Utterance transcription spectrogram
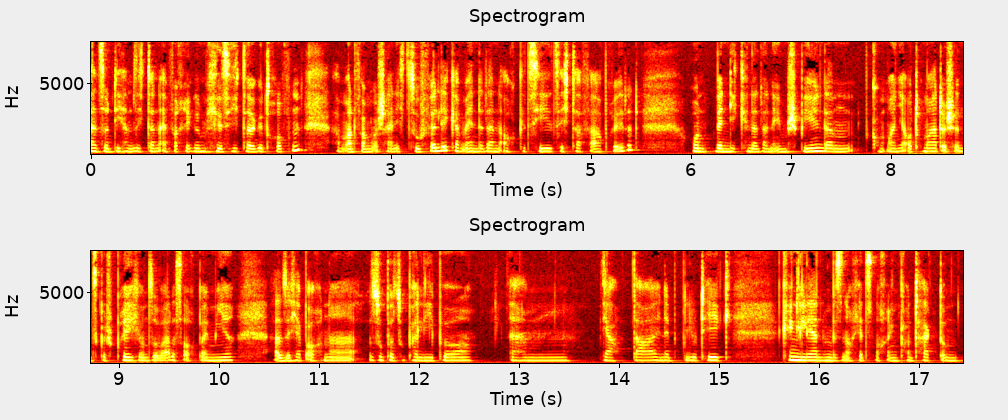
Also die haben sich dann einfach regelmäßig da getroffen, am Anfang wahrscheinlich zufällig, am Ende dann auch gezielt sich da verabredet. Und wenn die Kinder dann eben spielen, dann kommt man ja automatisch ins Gespräch und so war das auch bei mir. Also ich habe auch eine super, super liebe, ähm, ja, da in der Bibliothek kennengelernt und wir sind auch jetzt noch in Kontakt und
